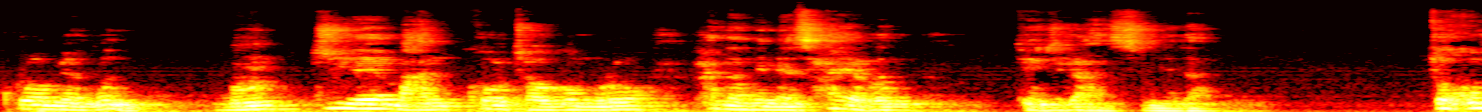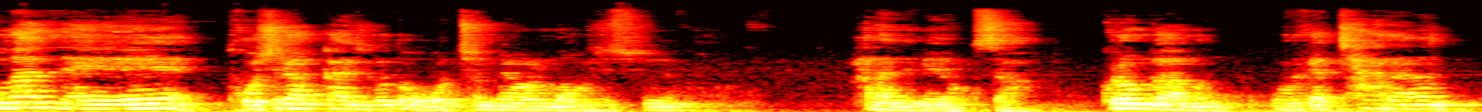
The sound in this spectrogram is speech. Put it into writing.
그러면은 물질의 많고 적음으로 하나님의 사역은 되지가 않습니다. 조그만 애에 도시락 가지고도 5천 명을 먹이실 수 하나님의 역사. 그런가 하면 우리가 잘 아는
